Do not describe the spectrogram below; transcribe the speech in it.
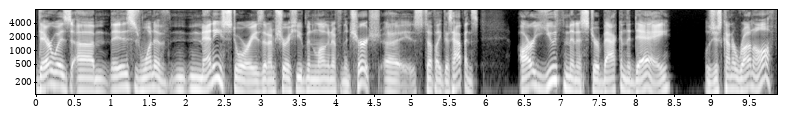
There was um, this is one of many stories that I'm sure if you've been long enough in the church, uh, stuff like this happens. Our youth minister back in the day was just kind of run off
